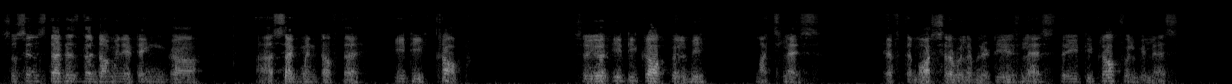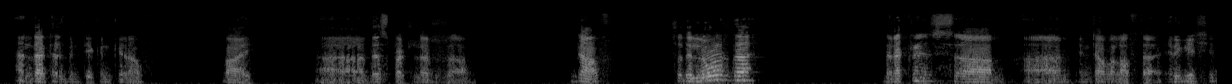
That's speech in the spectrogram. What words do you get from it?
So since that is the dominating uh, uh, segment of the ET crop, so your ET crop will be much less. If the moisture availability is less, the ET crop will be less and that has been taken care of by uh, this particular uh, graph. So the lower the, the recurrence uh, uh, interval of the irrigation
